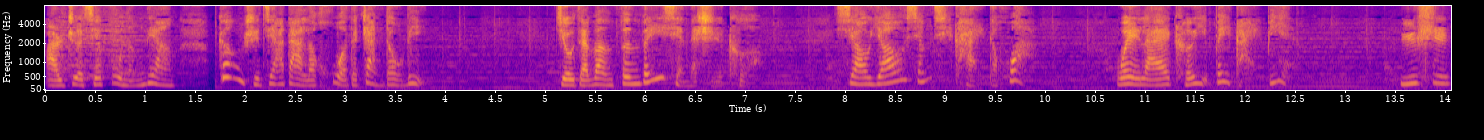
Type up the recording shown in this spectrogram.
而这些负能量更是加大了霍的战斗力。就在万分危险的时刻，小瑶想起凯的话：“未来可以被改变。”于是，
